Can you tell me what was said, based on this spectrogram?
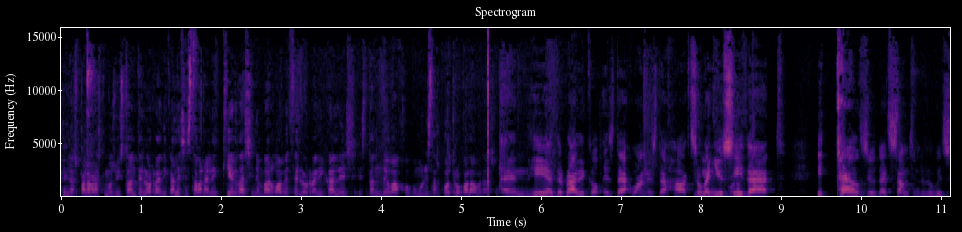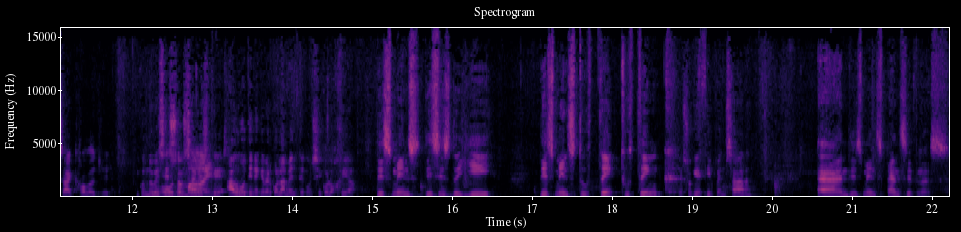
En las palabras que hemos visto antes, los radicales estaban a la izquierda, sin embargo, a veces los radicales están debajo, como en estas cuatro palabras. And here, the radical is that one, is the heart. So when you see that, it tells you that's something to do with psychology. Y cuando ves eso, sabes que algo tiene que ver con la mente, con psicología. This means this is the yi, this means to think, to think, Eso quiere decir pensar, and this means pensiveness.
